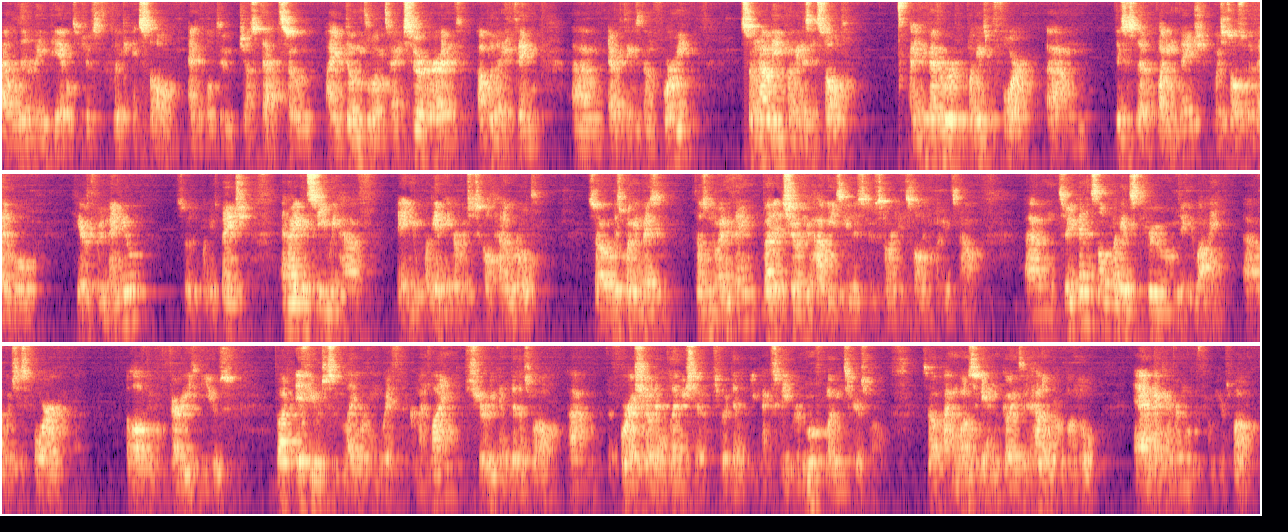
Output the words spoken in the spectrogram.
I will literally be able to just click install and it will do just that. So I don't need to log into any server, I don't need to upload anything, um, everything is done for me. So now the plugin is installed. And if you've ever worked with plugins before, um, this is the plugin page, which is also available here through the menu, so the plugins page. And now you can see we have a new plugin here, which is called Hello World. So this plugin basically doesn't do anything, but it shows you how easy it is to start installing plugins now. Um, so you can install plugins through the UI, uh, which is for a lot of people very easy to use. But if you just like working with a command line, sure you can do that as well. Um, before I show that, let me show, show that you can actually remove plugins here as well. So I'm once again going to the Hello World bundle, and I can remove it from here as well.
